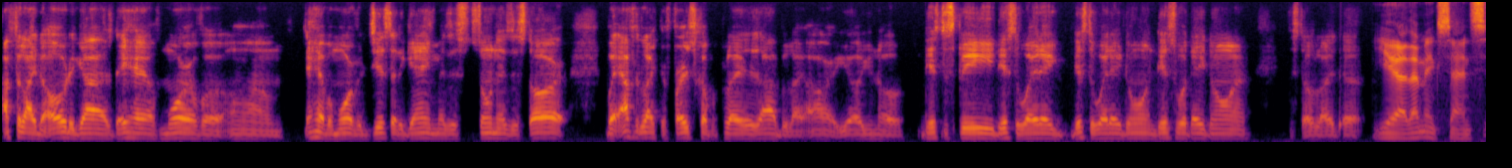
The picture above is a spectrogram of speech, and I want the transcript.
I feel like the older guys they have more of a um they have a more of a gist of the game as, as soon as it start. But after like the first couple plays, I'll be like, all right, yo, you know, this the speed, this the way they this the way they doing, this what they doing stuff like that. Yeah, that makes sense.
